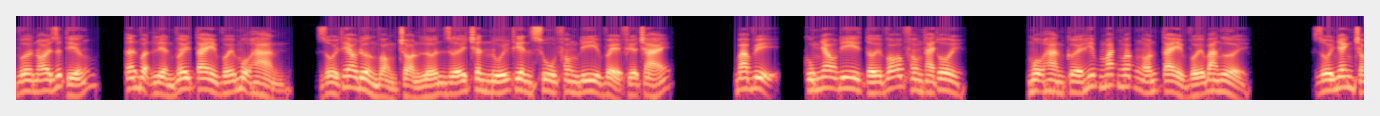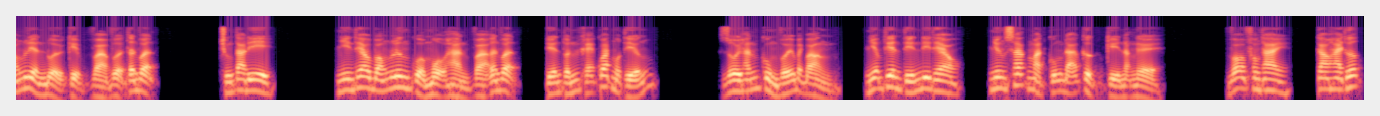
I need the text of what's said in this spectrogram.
Vừa nói dứt tiếng, ân vận liền vây tay với mộ hàn, rồi theo đường vòng tròn lớn dưới chân núi Thiên Su Phong đi về phía trái. Ba vị, cùng nhau đi tới võ phong thái thôi. Mộ hàn cười híp mắt ngoắc ngón tay với ba người. Rồi nhanh chóng liền đuổi kịp và vượt tân vận. Chúng ta đi. Nhìn theo bóng lưng của mộ hàn và ân vận, Tiến Tuấn khẽ quát một tiếng. Rồi hắn cùng với Bạch Bằng, nhiễm thiên tín đi theo, nhưng sắc mặt cũng đã cực kỳ nặng nề. Võ phong thai, cao hai thước.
